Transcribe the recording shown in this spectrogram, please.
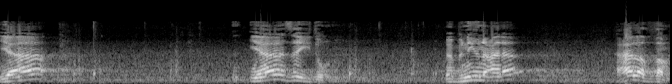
يا يا زيد مبني على على الضم.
